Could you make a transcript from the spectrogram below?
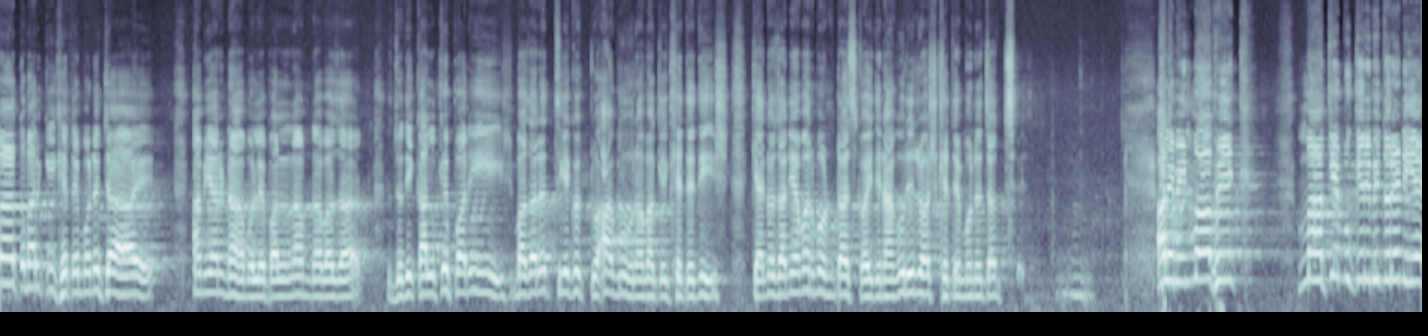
মা, তোমার কি খেতে মনে চায়? আমি আর না বলে পারলাম না বাজার। যদি কালকে পারিস, বাজারের থেকে একটু আঙুর আমাকে খেতে দিস। কেন জানি আমার মনটা আজ কয়দিন আঙুরের রস খেতে মনে যাচ্ছে। আলিবিন মাফিক মাকে বুকের ভিতরে নিয়ে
